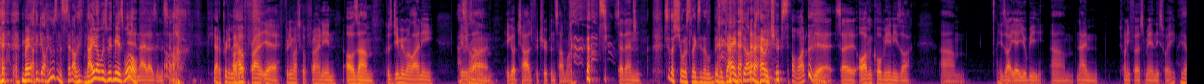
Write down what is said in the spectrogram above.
Mate, I think who was in the center? I think Nato was with me as well. yeah, Nato's in the centre. He had a pretty I got thrown. Yeah, pretty much got thrown in. I was um because Jimmy Maloney, he That's was right. um he got charged for tripping someone. So then he's got the shortest legs in the, in the game too. I don't know how he trips someone. yeah, so Ivan called me in. he's like, um, he's like, yeah, you'll be um, named twenty first man this week. Yeah.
